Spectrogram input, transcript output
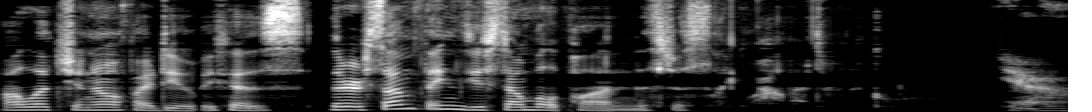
I'll let you know if I do because there are some things you stumble upon and it's just like, wow, that's really cool. Yeah.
